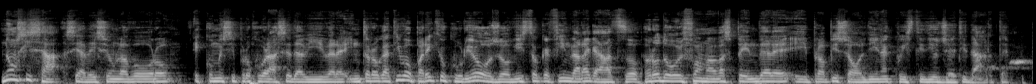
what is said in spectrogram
Non si sa se avesse un lavoro e come si procurasse da vivere, interrogativo parecchio curioso, visto che fin da ragazzo Rodolfo amava spendere i propri soldi in acquisti di oggetti d'arte.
